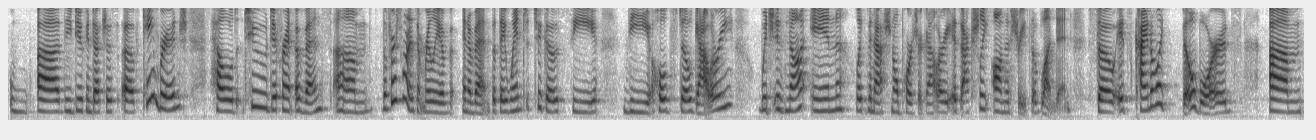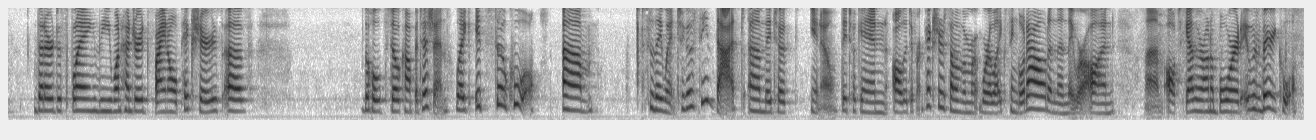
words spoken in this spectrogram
uh, the Duke and Duchess of Cambridge held two different events. Um, the first one isn't really an event, but they went to go see the Hold Still Gallery, which is not in like the National Portrait Gallery. It's actually on the streets of London. So it's kind of like billboards um, that are displaying the 100 final pictures of the Hold Still competition. Like it's so cool. Um, so they went to go see that. Um, they took you know, they took in all the different pictures. Some of them were like singled out and then they were on um, all together on a board. It was very cool.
